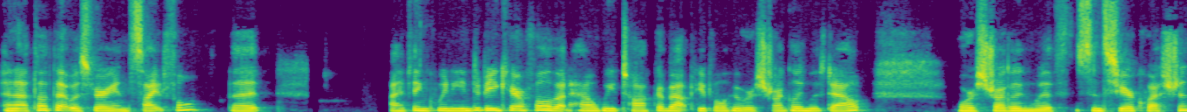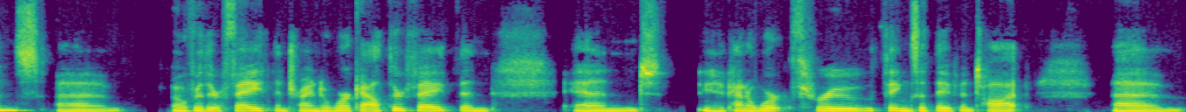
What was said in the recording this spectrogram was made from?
And I thought that was very insightful that I think we need to be careful about how we talk about people who are struggling with doubt or struggling with sincere questions um, over their faith and trying to work out their faith and and you know kind of work through things that they've been taught um,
